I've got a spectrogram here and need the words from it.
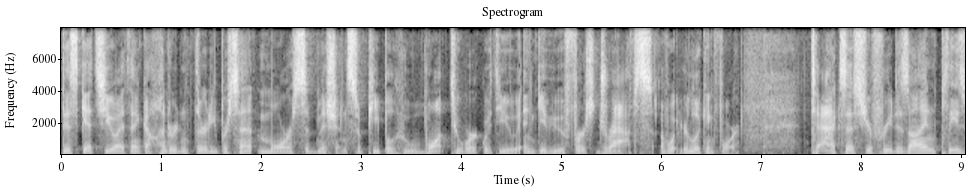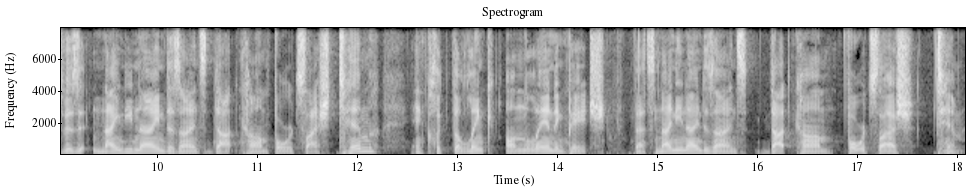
This gets you, I think, 130% more submissions. So people who want to work with you and give you first drafts of what you're looking for. To access your free design, please visit 99designs.com forward slash Tim and click the link on the landing page. That's 99designs.com forward slash Tim.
